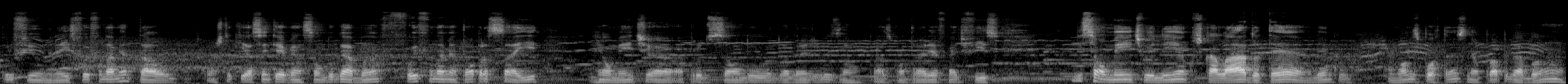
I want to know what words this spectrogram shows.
para o filme. Né? Isso foi fundamental. Consta que essa intervenção do Gaban foi fundamental para sair realmente a, a produção do, do A Grande Ilusão. Caso contrário, ia ficar difícil. Inicialmente, o elenco escalado até, elenco com nomes importantes, né? o próprio Gaban,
